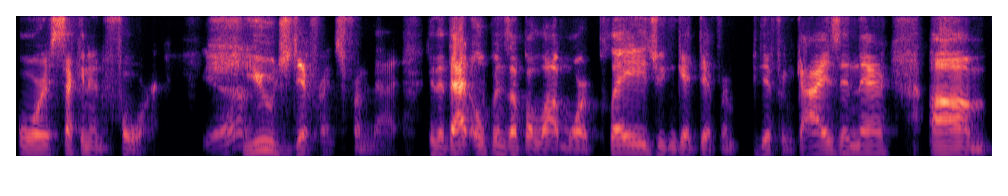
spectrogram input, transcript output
or second and four. Yeah. huge difference from that. That that opens up a lot more plays. You can get different different guys in there. Um,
